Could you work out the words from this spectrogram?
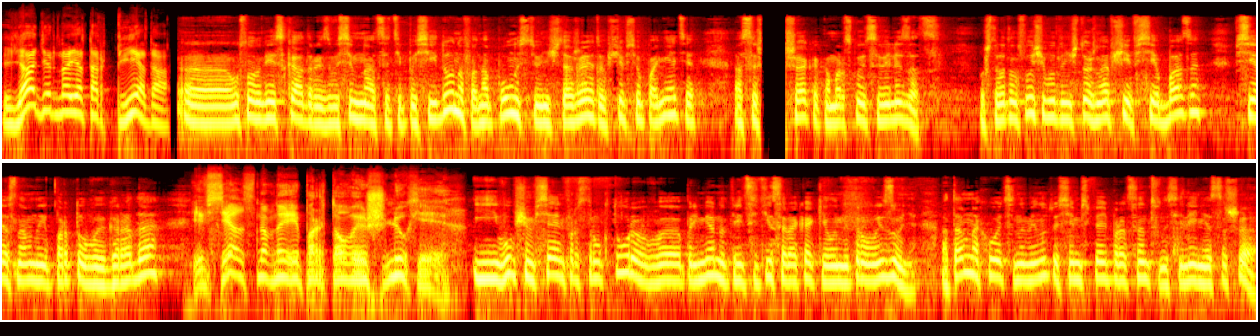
ядерна торпеда. Э, условно говоря, эскадра из 18 Посейдонов, она полностью уничтожает вообще все понятие о США как о морской цивилизации. Потому что в этом случае будут уничтожены вообще все базы, все основные портовые города І всі основні портові шлюхи. и, в общем, вся инфраструктура в примерно 30-40 километровой зоне. А там находится на минуту 75% населения США.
